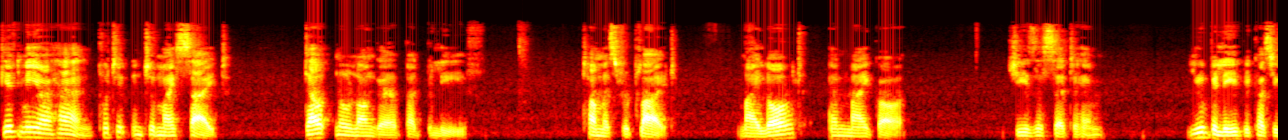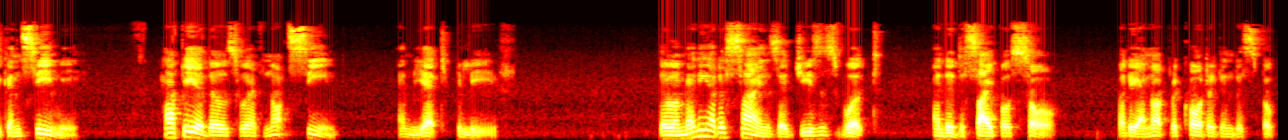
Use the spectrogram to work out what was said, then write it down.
Give me your hand, put it into my side. Doubt no longer, but believe. Thomas replied, My Lord and my God. Jesus said to him, You believe because you can see me. Happy are those who have not seen and yet believe. There were many other signs that Jesus worked and the disciples saw, but they are not recorded in this book.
